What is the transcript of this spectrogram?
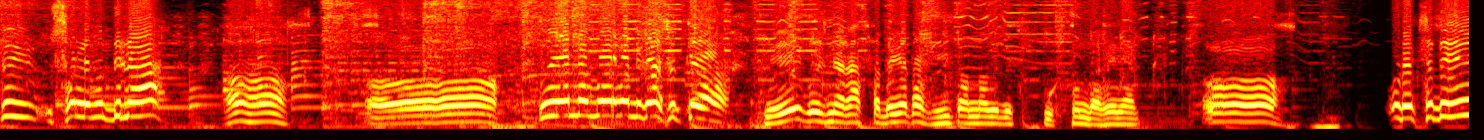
তুই সলমতি না? হ হ। ও তুই এনে মরবানি গাছ কে এই না রাস্তা দেখে তাছি তোর নগে ফোন দেখে না ও উড়েছে দেখি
